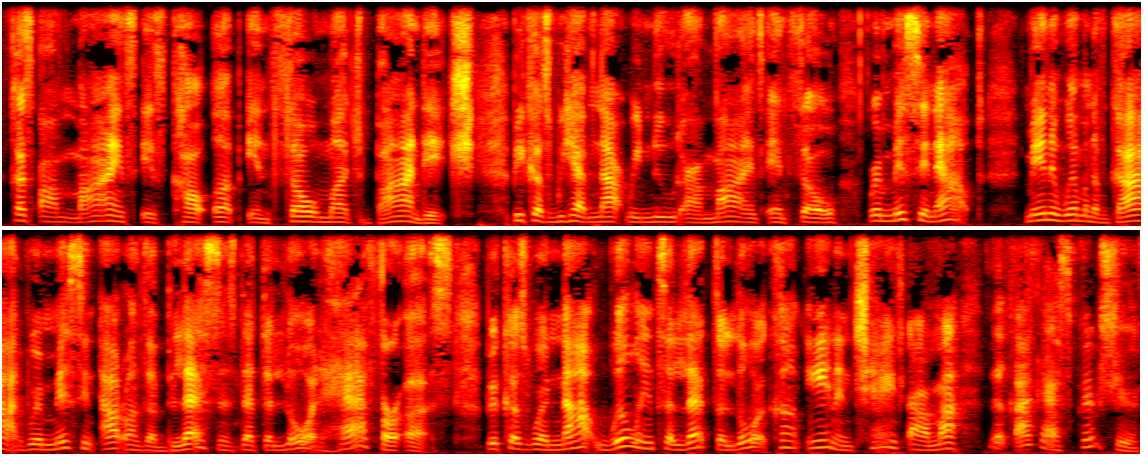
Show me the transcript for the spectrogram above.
because our minds is caught up in so much bondage because we have not renewed our minds. And so we're missing out. Men and women of God, we're missing out the blessings that the Lord have for us because we're not willing to let the Lord come in and change our mind. Look, I got scripture.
